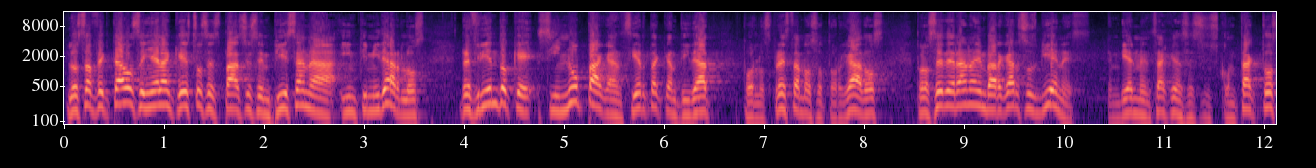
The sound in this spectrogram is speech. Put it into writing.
Los afectados señalan que estos espacios empiezan a intimidarlos, refiriendo que si no pagan cierta cantidad por los préstamos otorgados, procederán a embargar sus bienes. Envían mensajes a sus contactos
